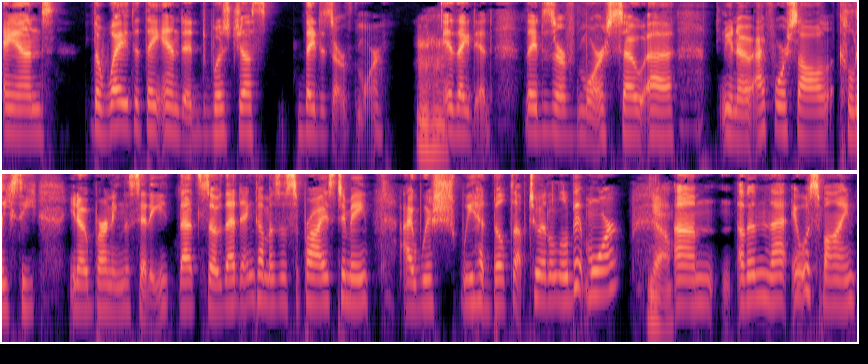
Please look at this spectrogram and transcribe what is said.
And the way that they ended was just they deserved more yeah, they did. They deserved more. So, uh, you know, I foresaw Khaleesi, you know, burning the city. That's so that didn't come as a surprise to me. I wish we had built up to it a little bit more. Yeah. Um, other than that, it was fine.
